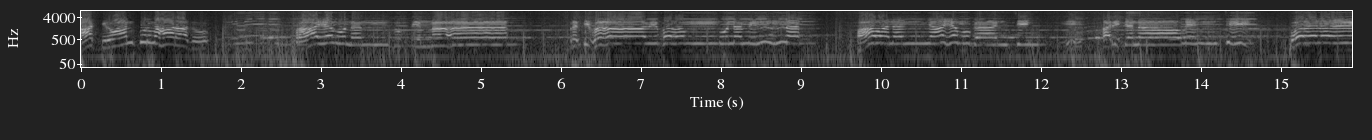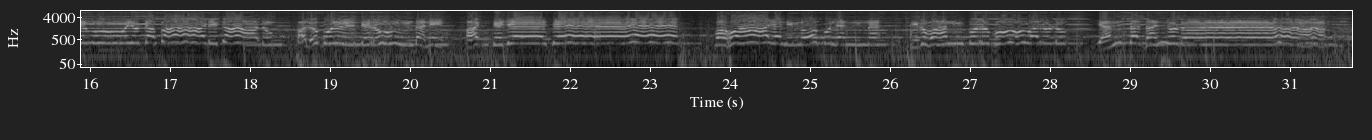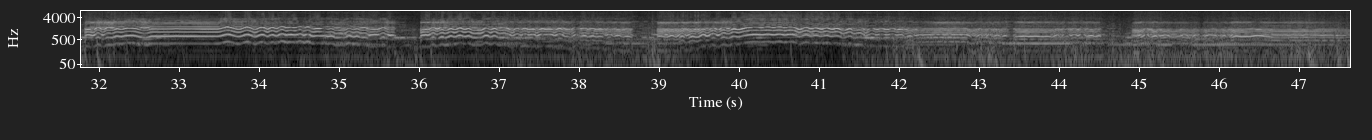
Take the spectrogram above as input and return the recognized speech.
ఆ తిరువాన్కూర్ మహారాజు ప్రాయమునందు పిన్న ప్రతిభా విభవంబున మిన్న పావన న్యాయముగాంచి హరిజనావించి పొరలూయుట పాడి కాదు పలుపుల్ తిరుందని అగ్ని చేసే బహుఆయని లోకులెన్న తిరువాన్కురు భూవరుడు ఎంత ధన్యుడు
